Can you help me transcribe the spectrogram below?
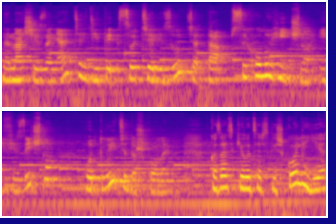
На наших заняттях діти соціалізуються та психологічно і фізично готуються до школи. В козацькій лицарській школі є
